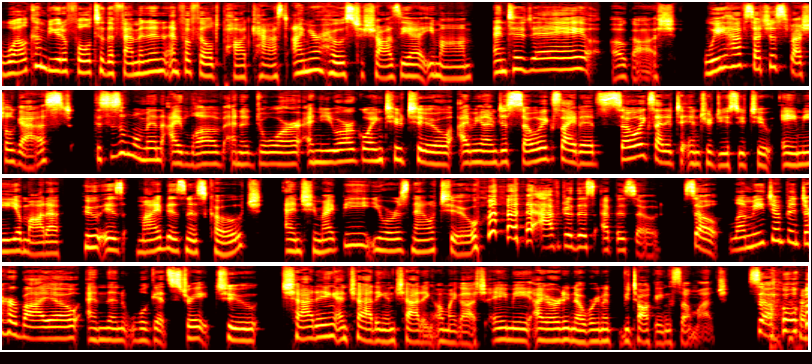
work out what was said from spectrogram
Welcome, beautiful, to the Feminine and Fulfilled podcast. I'm your host, Shazia Imam. And today, oh gosh, we have such a special guest. This is a woman I love and adore, and you are going to too. I mean, I'm just so excited, so excited to introduce you to Amy Yamada, who is my business coach, and she might be yours now too after this episode. So let me jump into her bio and then we'll get straight to chatting and chatting and chatting. Oh my gosh, Amy, I already know we're going to be talking so much. So,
